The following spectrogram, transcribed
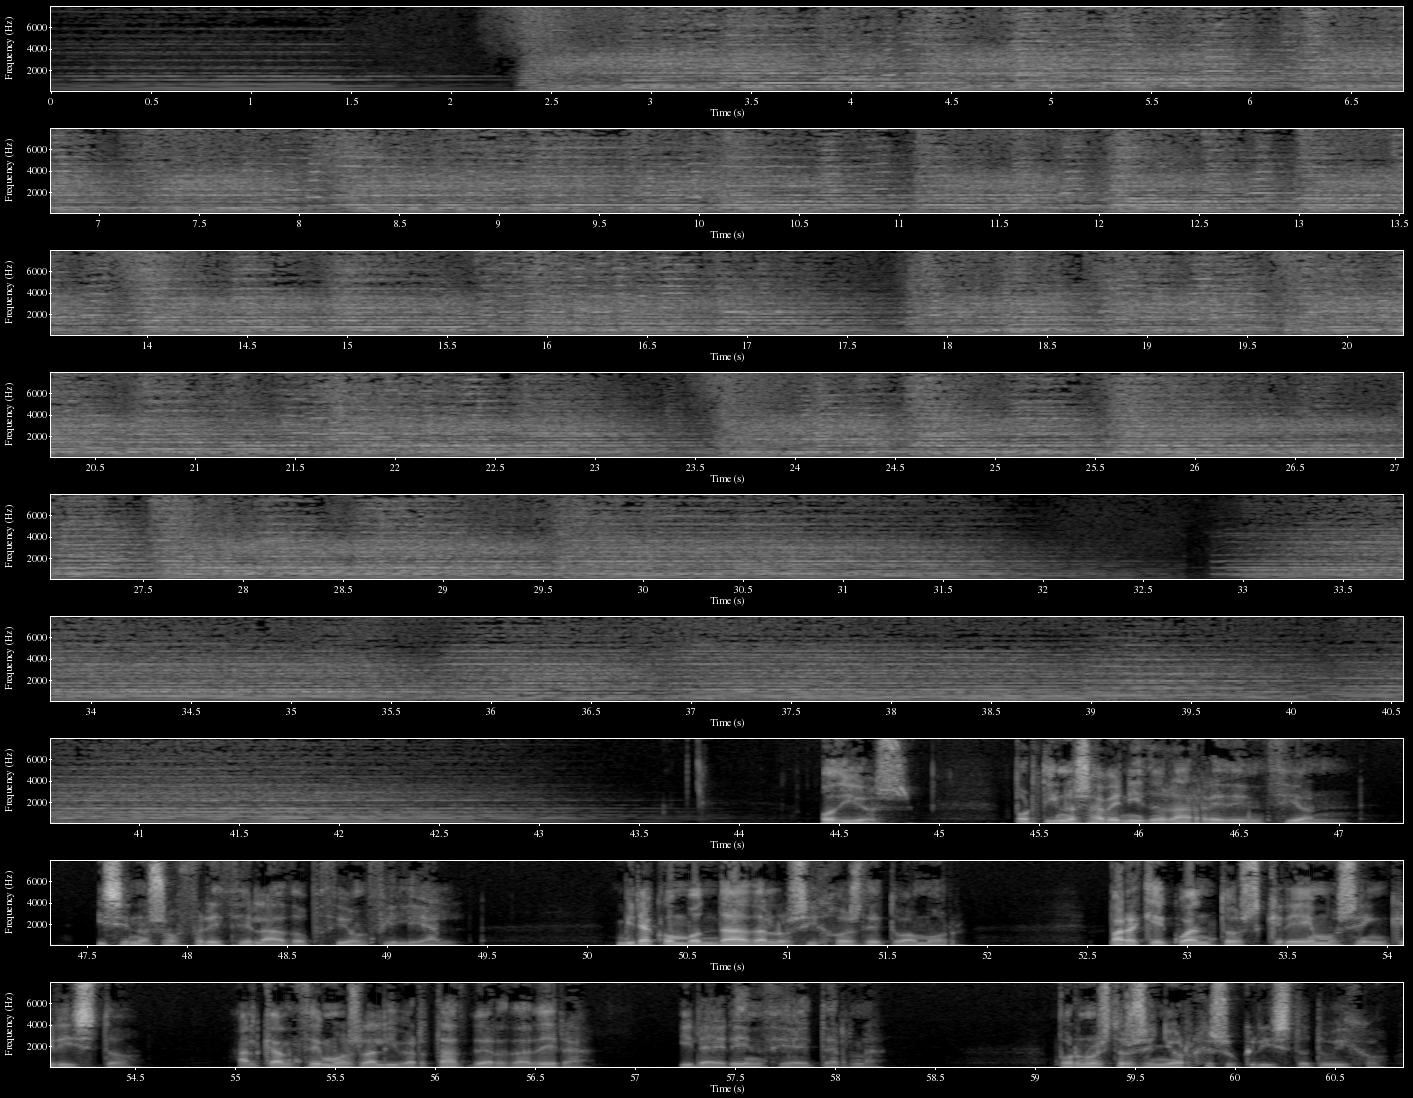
Oh Dios, por ti nos ha venido la redención y se nos ofrece la adopción filial. Mira con bondad a los hijos de tu amor, para que cuantos creemos en Cristo alcancemos la libertad verdadera y la herencia eterna. Por nuestro Señor Jesucristo, tu Hijo,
